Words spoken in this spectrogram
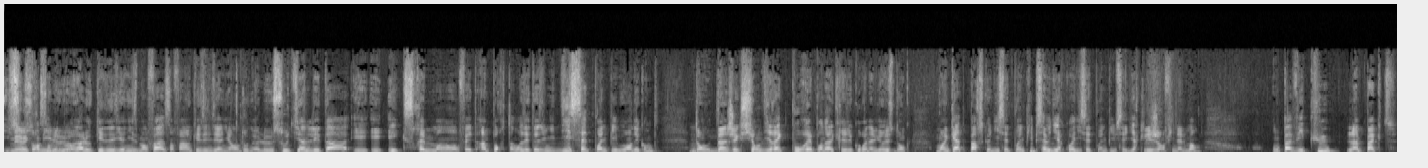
ils se sont mis, le, on a le keynésianisme en face, enfin, le le soutien de l'État est, extrêmement, en fait, important aux États-Unis. 17 points de PIB, vous vous rendez compte? Mm. Donc, d'injection directe pour répondre à la crise du coronavirus. Donc, moins 4 parce que 17 points de PIB. Ça veut dire quoi, 17 points de PIB? Ça veut dire que les gens, finalement, n'ont pas vécu l'impact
